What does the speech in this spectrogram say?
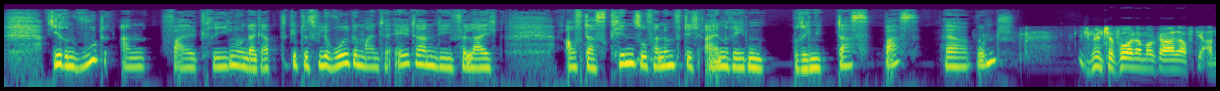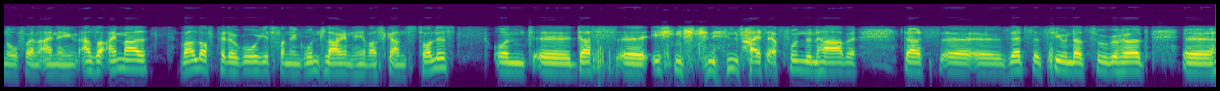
ihren Wutanfall kriegen und da gab, gibt es viele wohlgemeinte Eltern, die vielleicht auf das Kind so vernünftig einreden. Bringt das was, Herr Wunsch? Ich möchte vorher noch mal gerade auf die Anrufer einigen. Also einmal Waldorfpädagogik ist von den Grundlagen her was ganz Tolles und äh, dass äh, ich nicht den Hinweis erfunden habe, dass äh, äh, Selbsterziehung dazugehört, äh,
